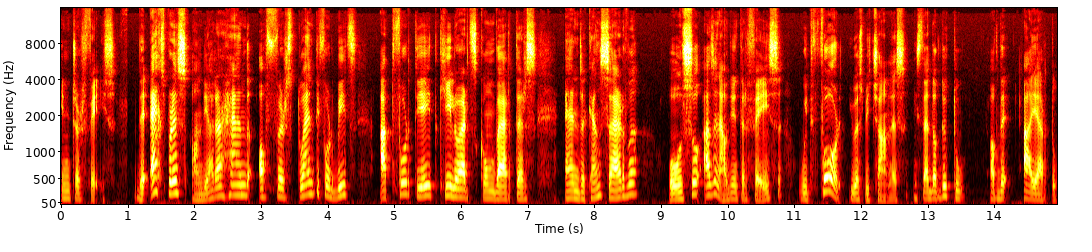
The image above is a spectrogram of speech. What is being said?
interface. The Express, on the other hand, offers 24 bits at 48 kHz converters and can serve also as an audio interface with 4 USB channels instead of the 2 of the IR2.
